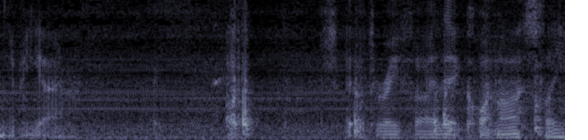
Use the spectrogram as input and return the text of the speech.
There we go. Should be able to reflow that quite nicely.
